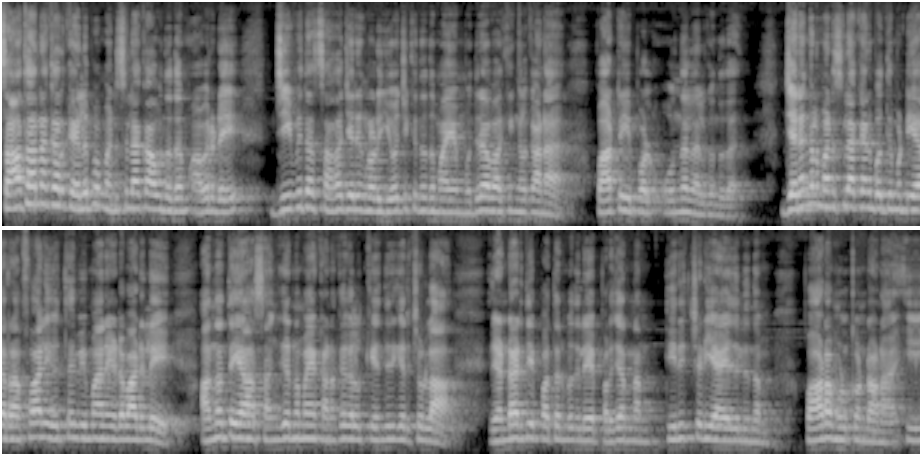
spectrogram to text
സാധാരണക്കാർക്ക് എളുപ്പം മനസ്സിലാക്കാവുന്നതും അവരുടെ ജീവിത സാഹചര്യങ്ങളോട് യോജിക്കുന്നതുമായ മുദ്രാവാക്യങ്ങൾക്കാണ് പാർട്ടി ഇപ്പോൾ ഊന്നൽ നൽകുന്നത്. ജനങ്ങൾ മനസ്സിലാക്കാൻ ബുദ്ധിമുട്ടിയ റഫാൽ യുദ്ധവിമാന ഇടപാടിലെ അന്നത്തെ ആ സങ്കീർണമായ കണക്കുകൾ കേന്ദ്രീകരിച്ചുള്ള രണ്ടായിരത്തി പത്തൊൻപതിലെ പ്രചരണം തിരിച്ചടിയായതിൽ നിന്നും പാഠം ഉൾക്കൊണ്ടാണ് ഈ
